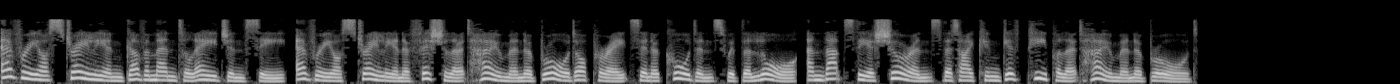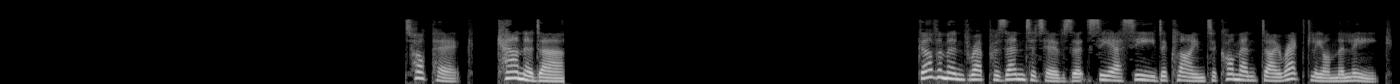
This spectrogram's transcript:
Every Australian governmental agency, every Australian official at home and abroad operates in accordance with the law, and that's the assurance that I can give people at home and abroad. Canada Government representatives at CSE declined to comment directly on the leak.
